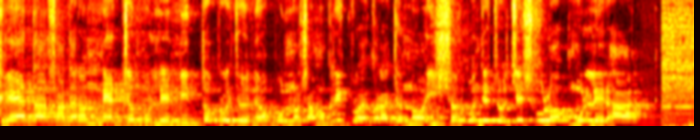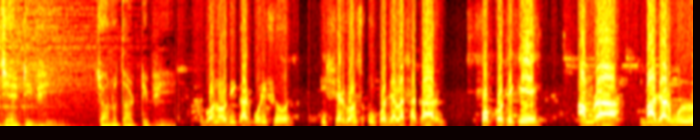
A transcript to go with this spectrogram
ক্রেতা সাধারণ ন্যায্য মূল্যে নিত্য প্রয়োজনীয় পণ্য সামগ্রী ক্রয় করার জন্য ঈশ্বরগঞ্জে চলছে সুলভ মূল্যের হাট। জে টিভি জনতার টিভি। গণ অধিকার পরিষদ ঈশ্বরগঞ্জ উপজেলা শাখার পক্ষ থেকে আমরা বাজার মূল্য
